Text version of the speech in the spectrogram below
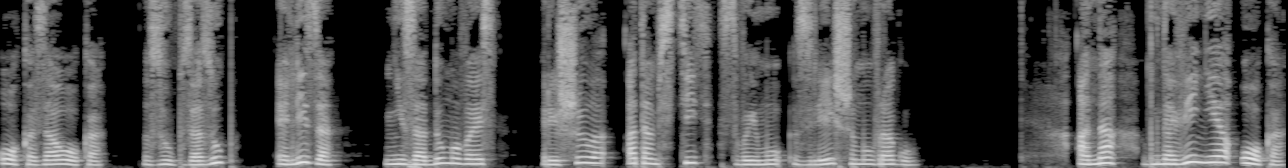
«око за око, зуб за зуб», Элиза, не задумываясь, решила отомстить своему злейшему врагу. Она в мгновение ока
